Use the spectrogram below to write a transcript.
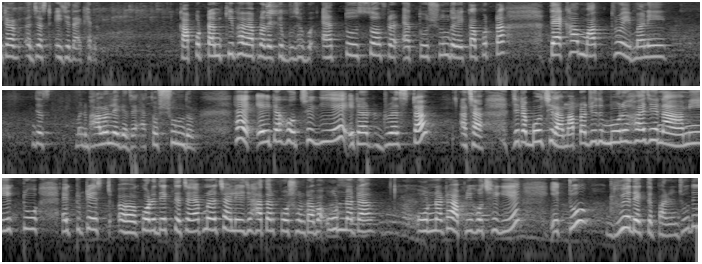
এটার জাস্ট এই যে দেখেন। কাপড়টা আমি কীভাবে আপনাদেরকে বুঝাবো? এত সফট আর এত সুন্দর এই কাপড়টা দেখা মাত্রই মানে জাস্ট মানে ভালো লেগে যায়, এত সুন্দর। হ্যাঁ এইটা হচ্ছে গিয়ে এটার ড্রেসটা আচ্ছা যেটা বলছিলাম, আপনার যদি মনে হয় যে না, আমি একটু একটু টেস্ট করে দেখতে চাই, আপনারা চাইলে এই যে হাতার পোষণটা বা ওড়নাটা ওড়নাটা আপনি হচ্ছে গিয়ে একটু ধুয়ে দেখতে পারেন। যদি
